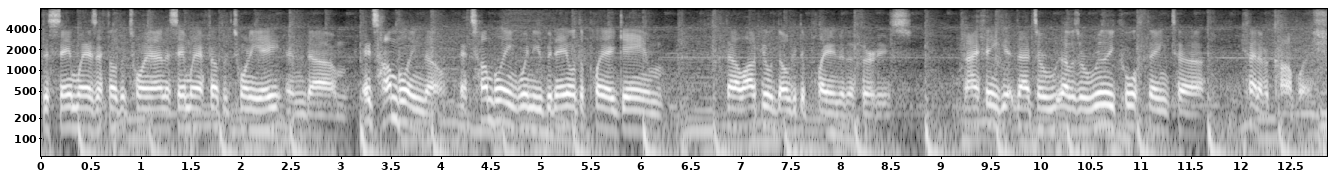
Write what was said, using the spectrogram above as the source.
the same way as I felt at 29, the same way I felt at 28, and um, it's humbling though. It's humbling when you've been able to play a game that a lot of people don't get to play into their 30s. And I think that's a that was a really cool thing to kind of accomplish.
